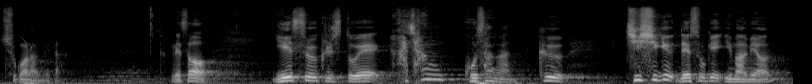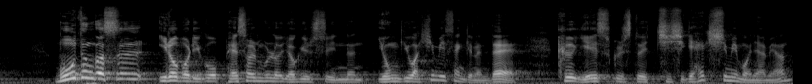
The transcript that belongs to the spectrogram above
축원합니다. 그래서 예수 그리스도의 가장 고상한 그 지식이 내 속에 임하면 모든 것을 잃어버리고 배설물로 여길 수 있는 용기와 힘이 생기는데 그 예수 그리스도의 지식의 핵심이 뭐냐면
